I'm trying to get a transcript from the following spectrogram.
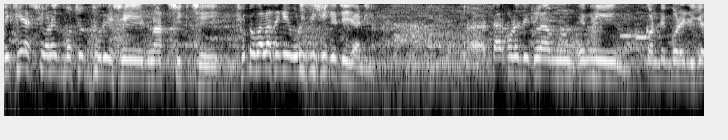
দেখে আসছি অনেক বছর ধরে সে নাচ শিখছে। ছোটোবেলা থেকে ওড়িশি শিখেছে জানি। তারপরে দেখলাম এমনি কন্টেম্পোরারি যে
